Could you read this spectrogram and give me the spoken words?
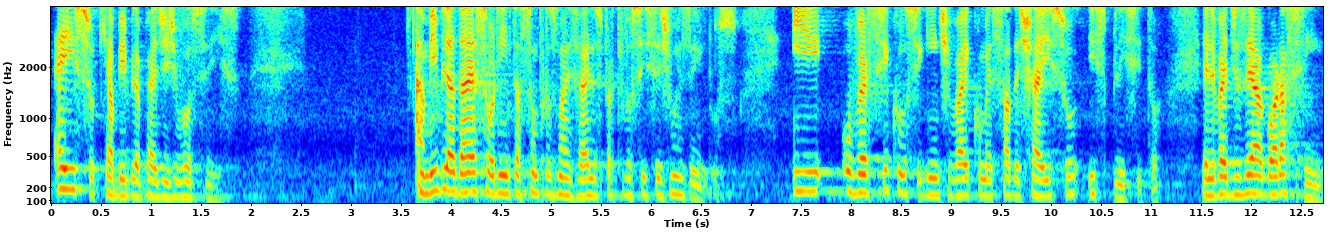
É isso que a Bíblia pede de vocês. A Bíblia dá essa orientação para os mais velhos para que vocês sejam exemplos. E o versículo seguinte vai começar a deixar isso explícito. Ele vai dizer agora assim:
